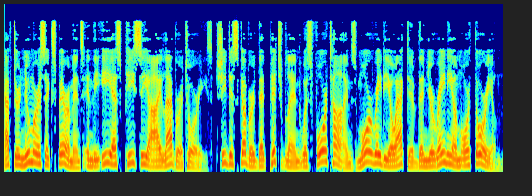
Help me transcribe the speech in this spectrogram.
After numerous experiments in the ESPCI laboratories, she discovered that pitchblende was four times more radioactive than uranium or thorium.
